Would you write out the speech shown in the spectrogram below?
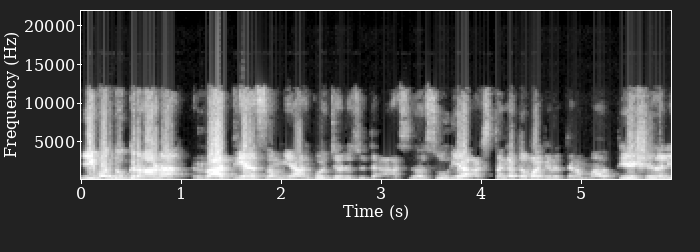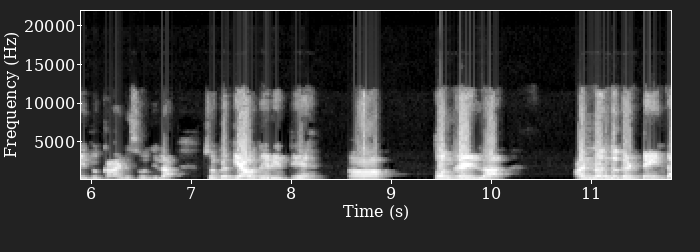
ಈ ಒಂದು ಗ್ರಹಣ ರಾತ್ರಿಯ ಸಮಯ ಗೋಚರಿಸುತ್ತೆ. ಸೂರ್ಯ ಅಸ್ತಂಗತವಾಗಿರುತ್ತೆ. ನಮ್ಮ ದೇಶದಲ್ಲಿ ಇದು ಕಾಣಿಸುವುದಿಲ್ಲ ಸೊ ಹಾಗಾಗಿ ಯಾವುದೇ ರೀತಿ ಆ ತೊಂದರೆ ಇಲ್ಲ. ಹನ್ನೊಂದು ಗಂಟೆಯಿಂದ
